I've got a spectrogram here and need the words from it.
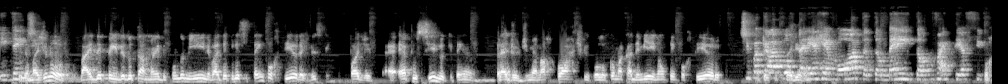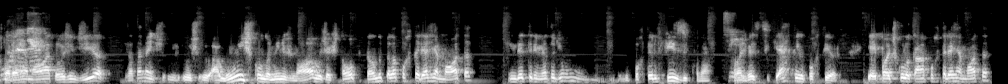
Entendi. Mas, de novo, vai depender do tamanho do condomínio, vai depender se tem porteiro, às vezes tem, pode. É, é possível que tenha um prédio de menor porte que colocou uma academia e não tem porteiro. Tipo aquela portaria remota também, então vai ter a figura. Portaria né? remota, hoje em dia, exatamente. Os, os, alguns condomínios novos já estão optando pela portaria remota em detrimento de um do porteiro físico, né? Sim. Então, às vezes, sequer tem o porteiro. E aí pode colocar uma portaria remota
